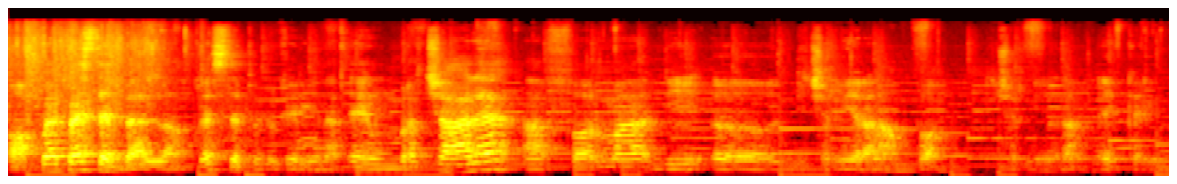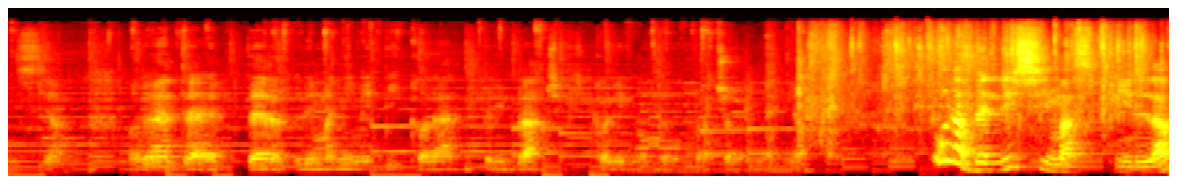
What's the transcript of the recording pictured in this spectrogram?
Oh, que questa è bella, questa è proprio carina. È un bracciale a forma di, uh, di cerniera lampo. Cerniera, è carinissima. Ovviamente è per le manine piccole, per i bracci piccoli, non per un bracciale come mio. Una bellissima spilla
